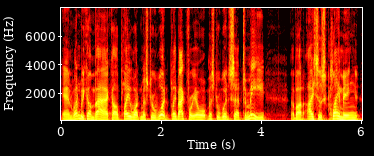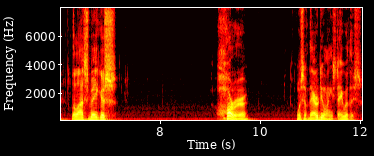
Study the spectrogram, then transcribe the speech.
And when we come back, I'll play what Mr. Wood, play back for you what Mr. Wood said to me about ISIS claiming the Las Vegas horror was of their doing. Stay with us.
